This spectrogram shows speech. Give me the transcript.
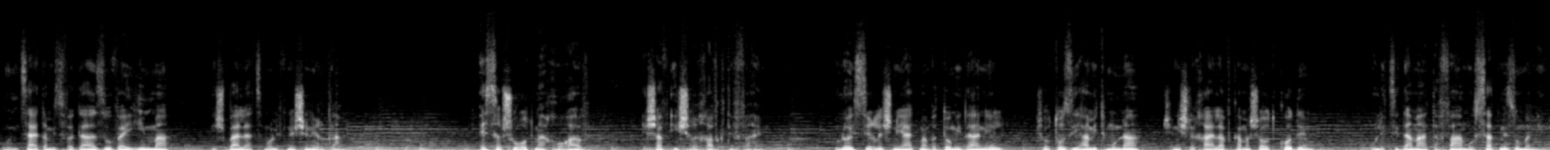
הוא ימצא את המזוודה הזו ויהי מה, נשבע לעצמו לפני שנרדם. עשר שורות מאחוריו ישב איש רחב כתפיים. הוא לא הסיר לשנייה את מבטו מדניאל, שאותו זיהה מתמונה שנשלחה אליו כמה שעות קודם, ולצידה מעטפה עמוסת מזומנים.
